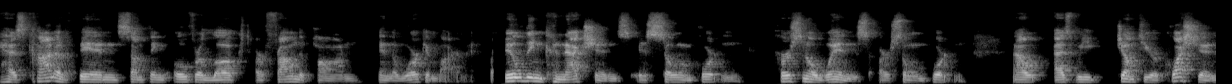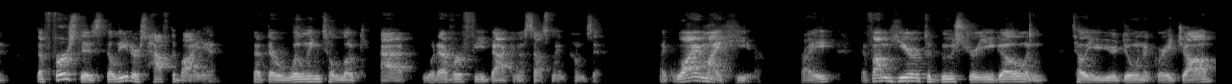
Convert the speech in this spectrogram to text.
has kind of been something overlooked or frowned upon in the work environment. Building connections is so important. Personal wins are so important. Now, as we jump to your question, the first is the leaders have to buy in, that they're willing to look at whatever feedback and assessment comes in. Like, why am I here? Right? If I'm here to boost your ego and tell you you're doing a great job,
